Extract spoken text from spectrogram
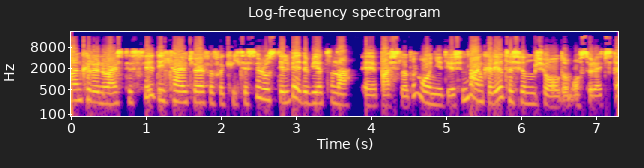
Ankara Üniversitesi Dil Tarih Coğrafya Fakültesi Rus Dili ve Edebiyatı'na e, başladım. 17 yaşında Ankara'ya taşınmış oldum o süreçte.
